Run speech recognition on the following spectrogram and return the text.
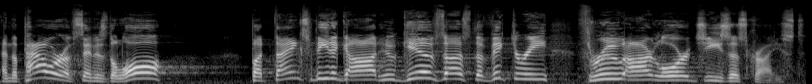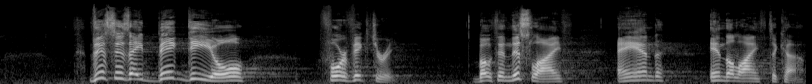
and the power of sin is the law. But thanks be to God who gives us the victory through our Lord Jesus Christ. This is a big deal for victory both in this life and in the life to come.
